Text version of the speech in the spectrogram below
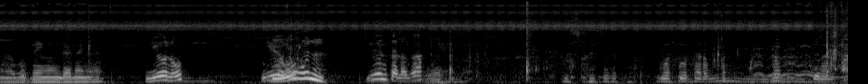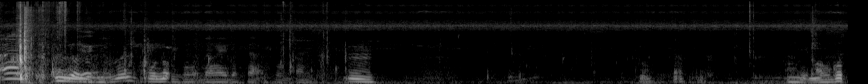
Nabot na yung hangganan niya. Yun oh. Yun. oh. Yun. Yun talaga. Mas masarap pa. Yun naman. Puno. Mm. Hindi mahugot.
